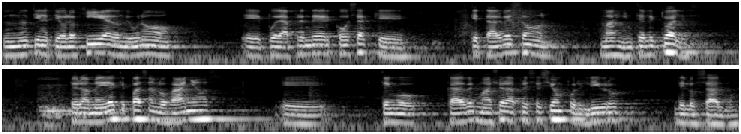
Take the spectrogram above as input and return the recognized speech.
donde uno tiene teología, donde uno eh, puede aprender cosas que, que tal vez son más intelectuales. Pero a medida que pasan los años, eh, tengo cada vez mayor apreciación por el libro de los salmos.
